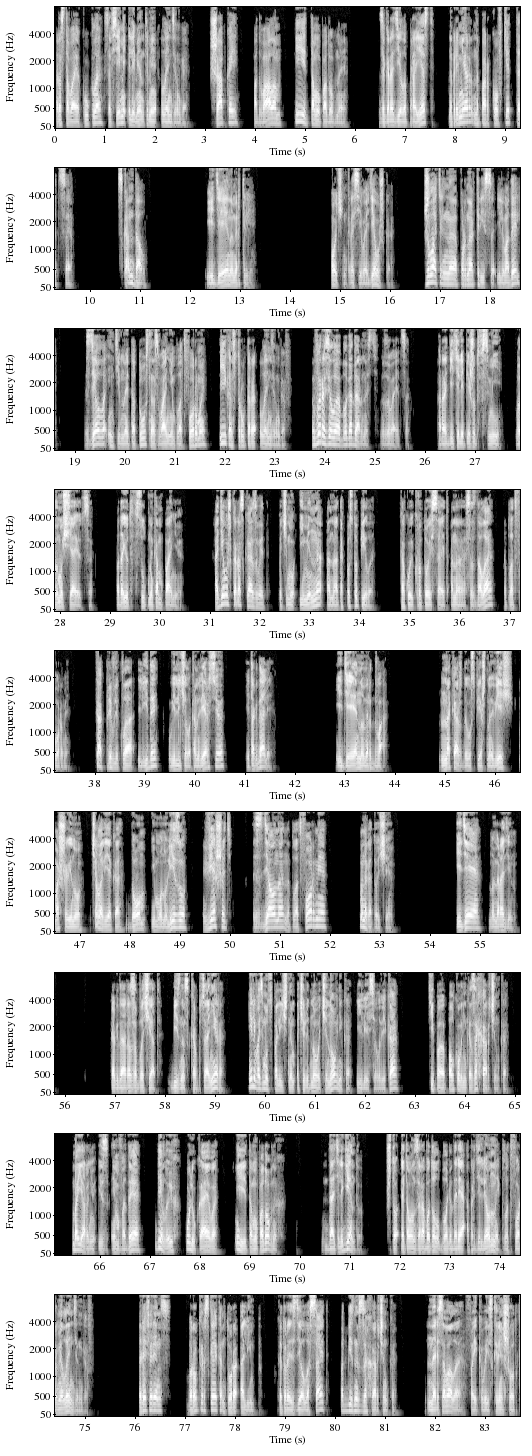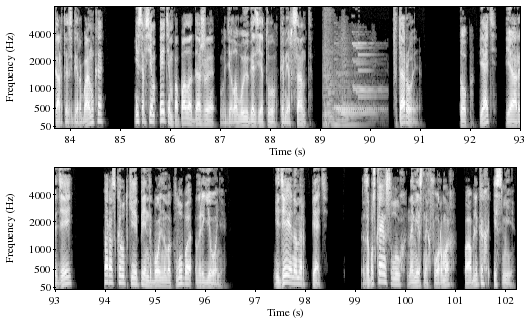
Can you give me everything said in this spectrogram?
Ростовая кукла со всеми элементами лендинга. Шапкой, подвалом и тому подобное. Загородила проезд, например, на парковке ТЦ. Скандал. Идея номер три. Очень красивая девушка, желательно порноактриса или модель, сделала интимное тату с названием платформы и конструктора лендингов. Выразила благодарность, называется. Родители пишут в СМИ, возмущаются, подают в суд на компанию. А девушка рассказывает, почему именно она так поступила, какой крутой сайт она создала на платформе, как привлекла лиды, увеличила конверсию и так далее. Идея номер два. На каждую успешную вещь, машину, человека, дом и Мону Лизу вешать Сделано на платформе многоточие. Идея номер один. Когда разоблачат бизнес-коррупционера или возьмут с поличным очередного чиновника или силовика, типа полковника Захарченко, боярню из МВД, Белых, Улюкаева и тому подобных, дать легенду, что это он заработал благодаря определенной платформе лендингов. Референс – брокерская контора «Олимп», которая сделала сайт под бизнес Захарченко, нарисовала фейковый скриншот карты Сбербанка и со всем этим попала даже в деловую газету «Коммерсант». Второе. Топ-5 пиар-идей по раскрутке пейнтбольного клуба в регионе. Идея номер 5. Запускаем слух на местных форумах, пабликах и СМИ.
